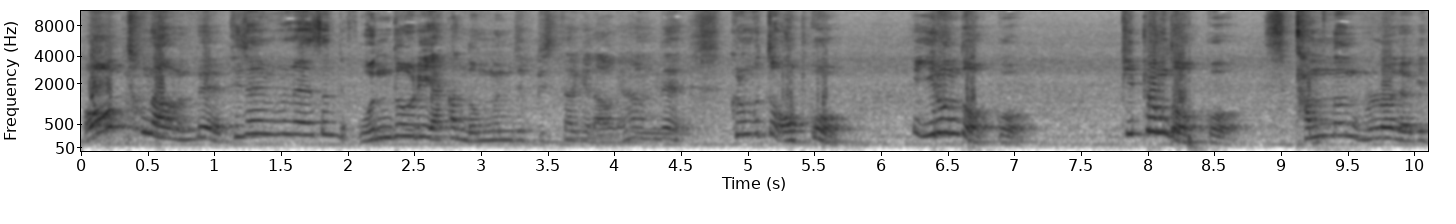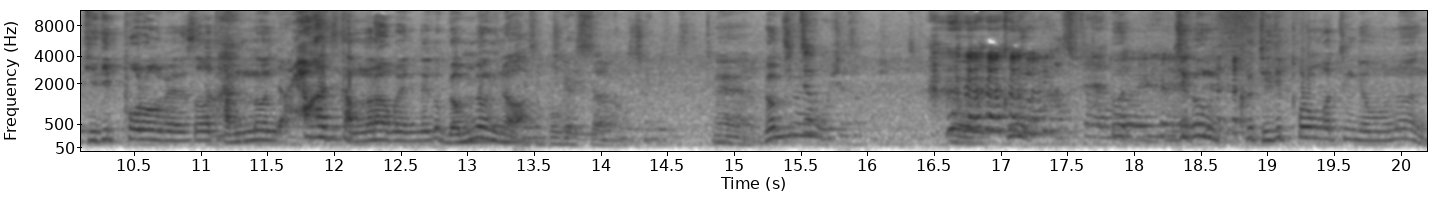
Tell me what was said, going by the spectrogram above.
엄청 나오는데 디자인 분야에서는 원돌이 약간 논문집 비슷하게 나오긴 하는데 그런 것도 없고 이론도 없고 비평도 없고 담론 물론 여기 디디 포럼에서 담론 여러 가지 담론하고 있는데 그 몇 명이나 와서 보겠어요. 네, 몇 직접 명. 오셔서 보셔야죠. 네, 그. 그 지금 그 디디 포럼 같은 경우는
